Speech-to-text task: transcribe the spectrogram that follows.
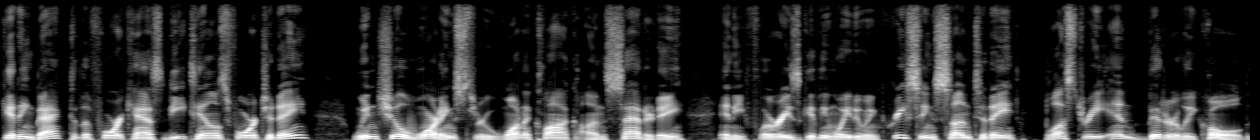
Getting back to the forecast details for today, wind chill warnings through 1 o'clock on Saturday. Any flurries giving way to increasing sun today, blustery and bitterly cold.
